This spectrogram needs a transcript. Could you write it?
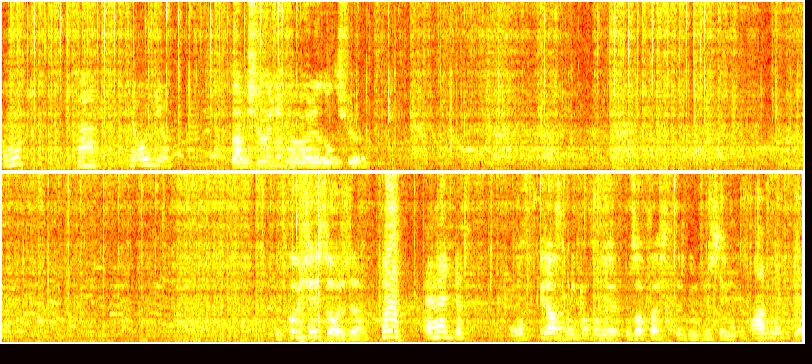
Umut Hı. ne oynuyorsun? Ben bir şey oynamıyorum öyle dolaşıyorum. Utku bir şey soracağım. Efendim Of biraz mikrofonu uzaklaştır gözünü seveyim. ağzıma gidiyor.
